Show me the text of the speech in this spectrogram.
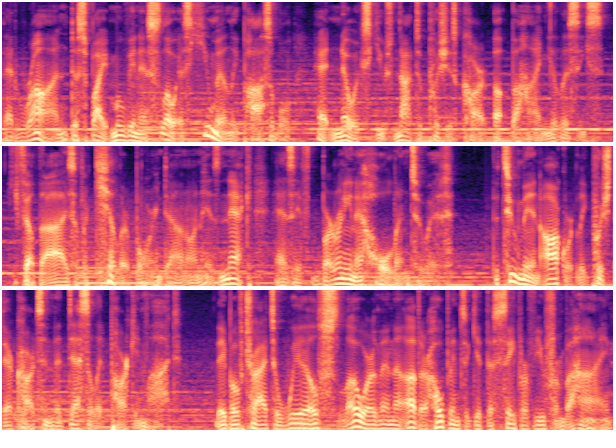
that Ron, despite moving as slow as humanly possible, had no excuse not to push his cart up behind Ulysses. He felt the eyes of a killer boring down on his neck as if burning a hole into it. The two men awkwardly pushed their carts in the desolate parking lot. They both tried to wheel slower than the other, hoping to get the safer view from behind.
